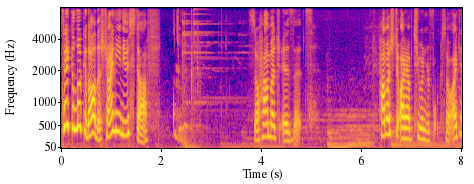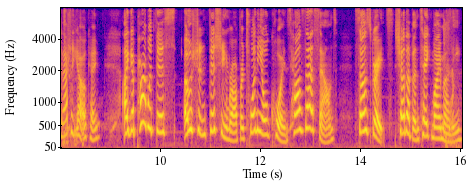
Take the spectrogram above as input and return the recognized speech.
Take a look at all the shiny new stuff. So how much is it? How much do I have 204? So I can actually, yeah, okay. I can part with this ocean fishing rod for 20 old coins. How's that sound? Sounds great. Shut up and take my money.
